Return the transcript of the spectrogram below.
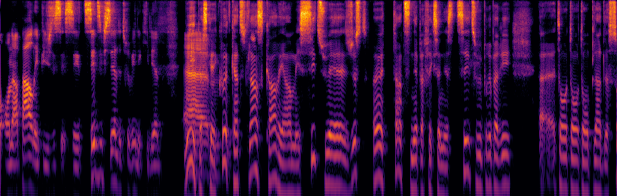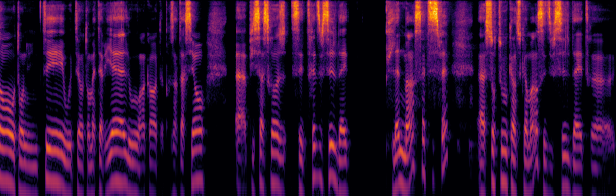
on, en parle et puis c'est difficile de trouver l'équilibre. Oui, parce que, euh, écoute, quand tu te lances corps et âme, mais si tu es juste un tantinet perfectionniste, tu sais, tu veux préparer euh, ton, ton, ton, plan de leçon, ton unité, ou ton, matériel, ou encore ta présentation, euh, puis ça sera, c'est très difficile d'être pleinement satisfait. Euh, surtout quand tu commences, c'est difficile d'être. Euh,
